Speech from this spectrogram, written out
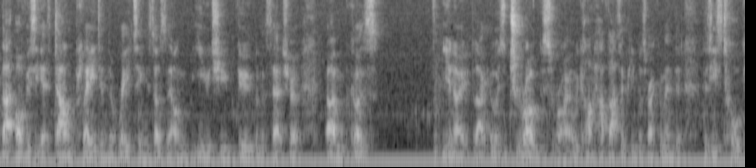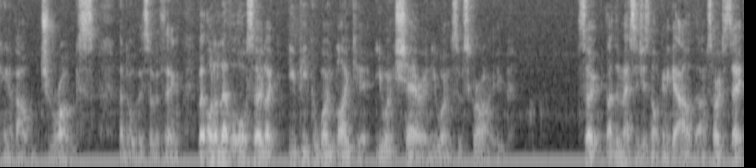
that obviously gets downplayed in the ratings, doesn't it, on YouTube, Google, etc. Um, because you know, like it was drugs, right? We can't have that in people's recommended because he's talking about drugs and all this sort of thing. But on a level also, like you people won't like it, you won't share it, and you won't subscribe. So like the message is not going to get out there. I'm sorry to say,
